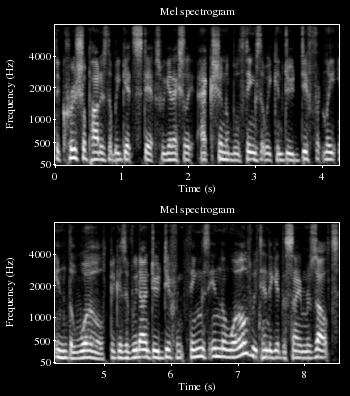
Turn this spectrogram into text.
the crucial part is that we get steps, we get actually actionable things that we can do differently in the world. Because if we don't do different things in the world, we tend to get the same results.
